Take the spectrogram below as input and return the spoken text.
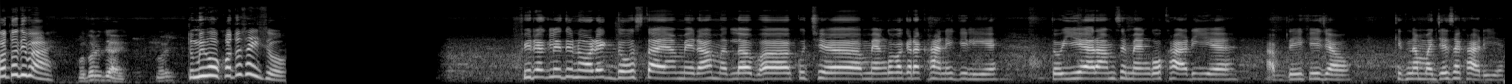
কত দিবা কত যায় কই? তুমি কত চাইছো फिर अगले दिन और एक दोस्त आया मेरा मतलब आ, कुछ आ, मैंगो वगैरह खाने के लिए। तो ये आराम से मैंगो खा रही है। अब देखे जाओ कितना मज़े से खा रही है।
